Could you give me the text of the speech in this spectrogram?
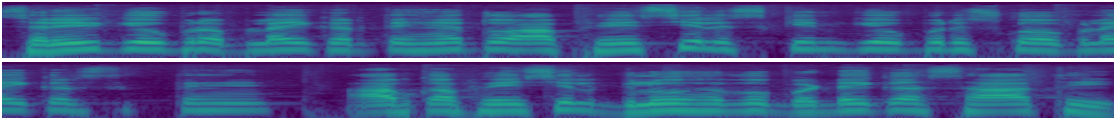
शरीर के ऊपर अप्लाई करते हैं तो आप फेशियल स्किन के ऊपर इसको अप्लाई कर सकते हैं। आपका फेशियल ग्लो है, वो बढ़ेगा साथ ही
